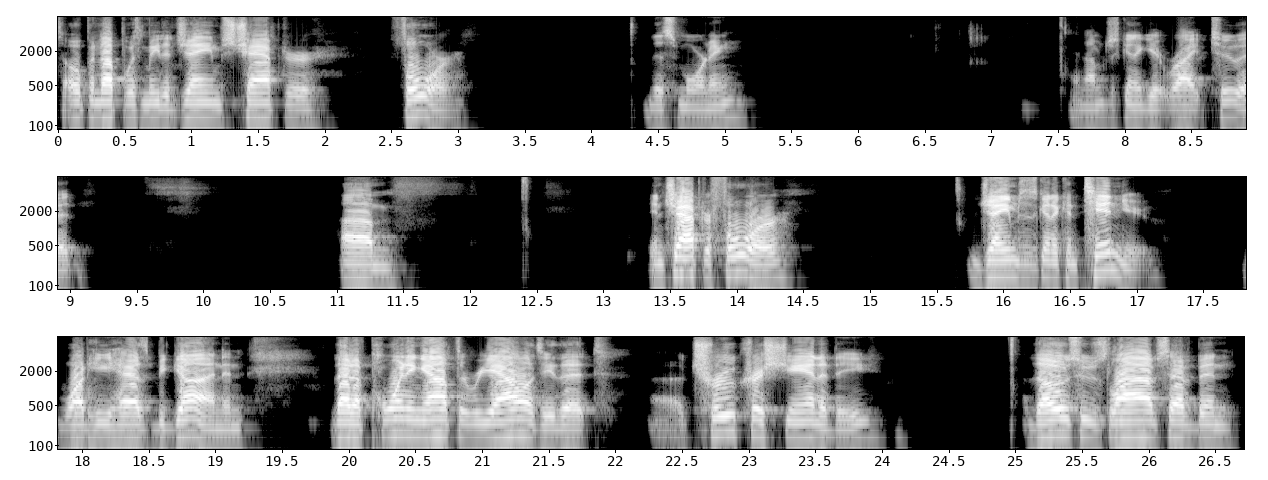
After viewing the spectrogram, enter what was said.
to open up with me to James chapter 4 this morning. And I'm just going to get right to it. Um, in chapter 4, James is going to continue what he has begun, and that of pointing out the reality that uh, true Christianity, those whose lives have been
